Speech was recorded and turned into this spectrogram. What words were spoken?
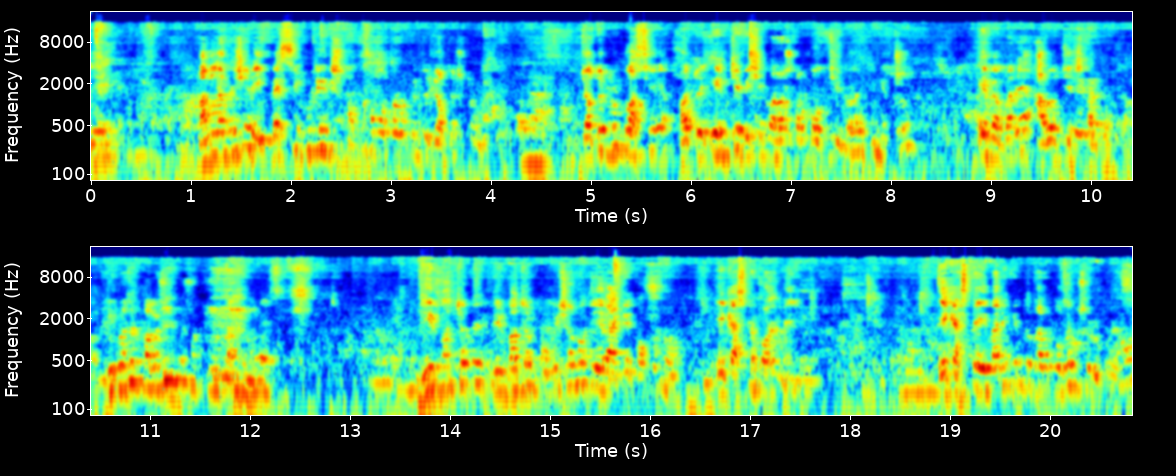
যে বাংলাদেশের এম্বাসিগুলির সক্ষমতাও কিন্তু যথেষ্ট না। যতটুকু আছে হয়তো এর চেয়ে বেশি করা সম্ভব ছিল কিন্তু এ ব্যাপারে আরও চেষ্টা করতে হবে। নির্বাচনের নির্বাচন কমিশনও এর আগে কখনো এই কাজটা করে নাই। এই কাজটা এবারই কিন্তু তারা প্রথম শুরু করেছে।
